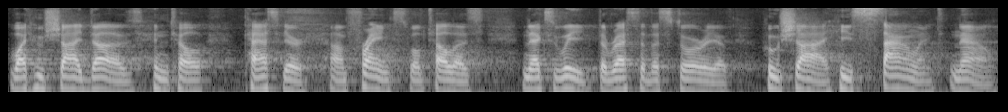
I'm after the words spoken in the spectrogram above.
what Hushai does until Pastor um, Franks will tell us next week the rest of the story of Hushai. He's silent now.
